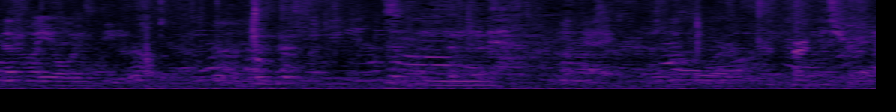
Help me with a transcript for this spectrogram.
That's why you always beat. Need Okay. the card history.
